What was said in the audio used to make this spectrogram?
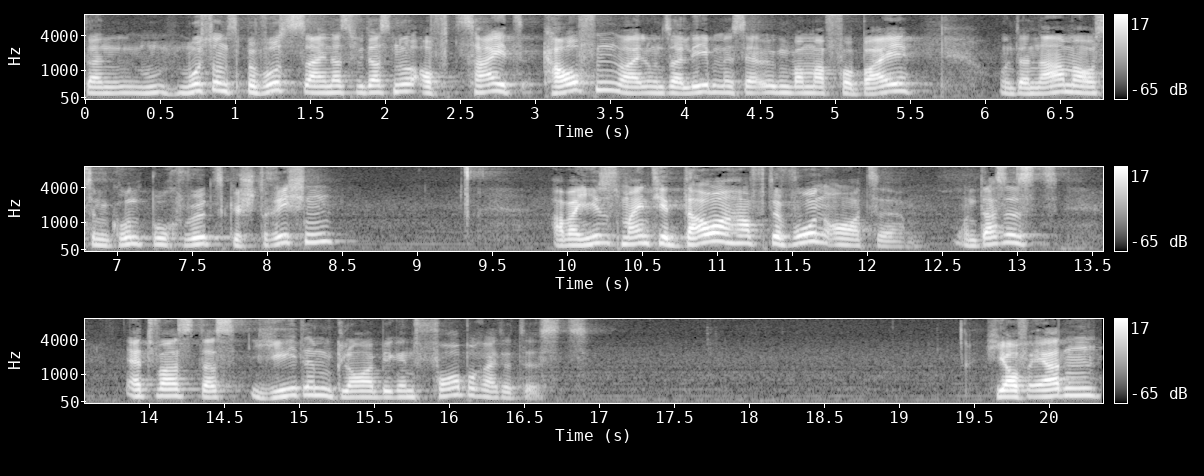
dann muss uns bewusst sein, dass wir das nur auf Zeit kaufen, weil unser Leben ist ja irgendwann mal vorbei und der Name aus dem Grundbuch wird gestrichen. Aber Jesus meint hier dauerhafte Wohnorte. Und das ist etwas, das jedem Gläubigen vorbereitet ist. Hier auf Erden,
